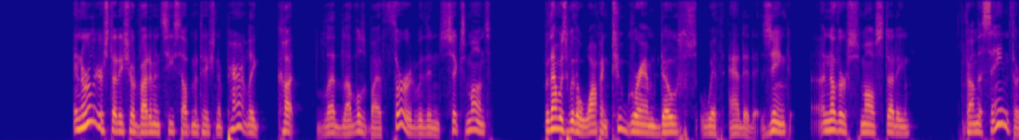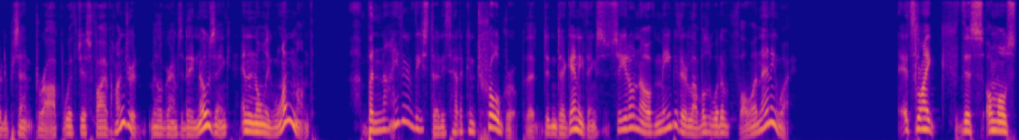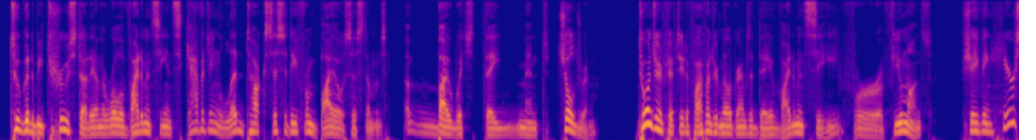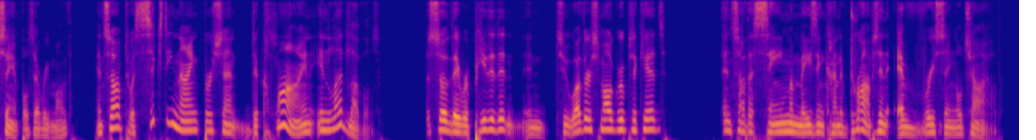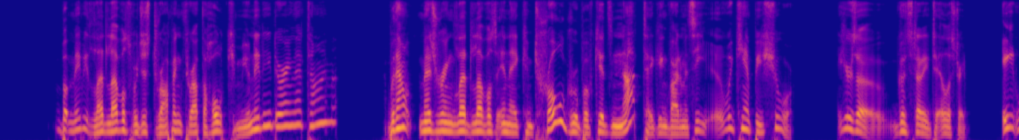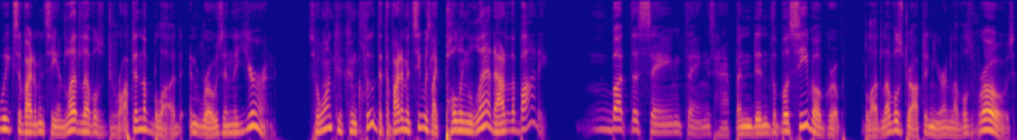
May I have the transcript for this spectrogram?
an earlier study showed vitamin C supplementation apparently cut lead levels by a third within six months, but that was with a whopping 2-gram dose with added zinc. Another small study found the same 30% drop with just 500 milligrams a day no zinc, and in only one month. But neither of these studies had a control group that didn't take anything, so you don't know if maybe their levels would have fallen anyway. It's like this almost too good to be true study on the role of vitamin C in scavenging lead toxicity from biosystems, uh, by which they meant children. 250 to 500 milligrams a day of vitamin C for a few months, shaving hair samples every month, and saw up to a 69% decline in lead levels. So they repeated it in two other small groups of kids, and saw the same amazing kind of drops in every single child. But maybe lead levels were just dropping throughout the whole community during that time? Without measuring lead levels in a control group of kids not taking vitamin C, we can't be sure. Here's a good study to illustrate. Eight weeks of vitamin C and lead levels dropped in the blood and rose in the urine, so one could conclude that the vitamin C was like pulling lead out of the body. But the same things happened in the placebo group. Blood levels dropped and urine levels rose.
